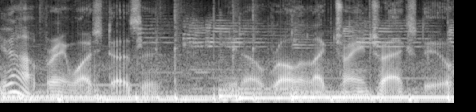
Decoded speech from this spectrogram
You know how Brainwash does it. You know, rolling like train tracks do.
